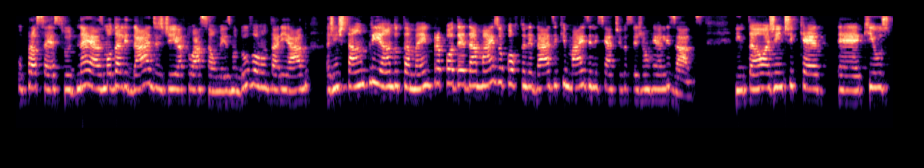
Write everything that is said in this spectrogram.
o processo, né, as modalidades de atuação mesmo do voluntariado, a gente está ampliando também para poder dar mais oportunidades e que mais iniciativas sejam realizadas. Então, a gente quer é, que os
